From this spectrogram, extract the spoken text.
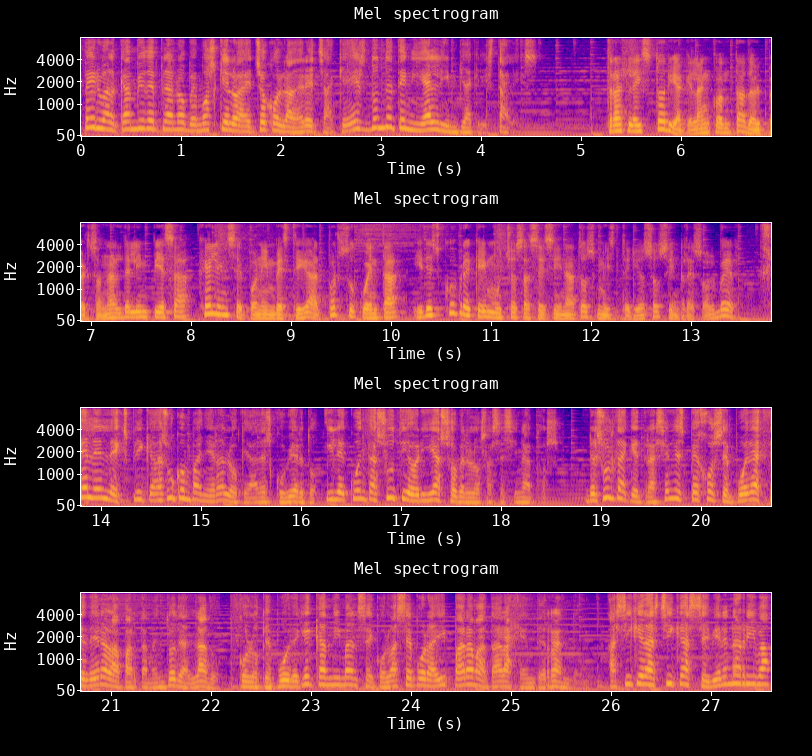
pero al cambio de plano vemos que lo ha hecho con la derecha, que es donde tenía el limpiacristales. Tras la historia que le han contado el personal de limpieza, Helen se pone a investigar por su cuenta y descubre que hay muchos asesinatos misteriosos sin resolver. Helen le explica a su compañera lo que ha descubierto y le cuenta su teoría sobre los asesinatos. Resulta que tras el espejo se puede acceder al apartamento de al lado, con lo que puede que Candyman se colase por ahí para matar a gente random. Así que las chicas se vienen arriba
